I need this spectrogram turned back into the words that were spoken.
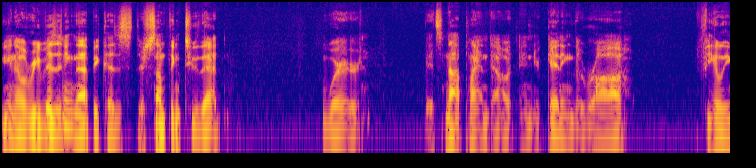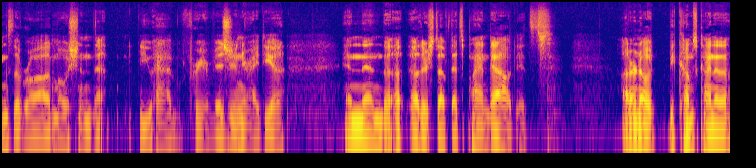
you know, revisiting that because there's something to that where it's not planned out and you're getting the raw feelings, the raw emotion that you have for your vision, your idea. And then the other stuff that's planned out, it's, I don't know, it becomes kind of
